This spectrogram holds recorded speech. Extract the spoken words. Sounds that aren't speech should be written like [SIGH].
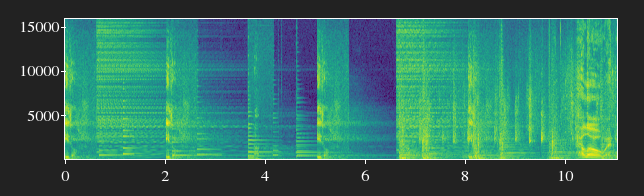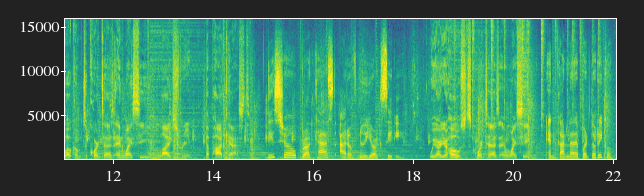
y dos, y dos, una, y dos, una, y dos. Hello and welcome to Cortez NYC Livestream, the podcast. This show broadcasts out of New York City We are your hosts, Cortez NYC, and Carla de Puerto Rico.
